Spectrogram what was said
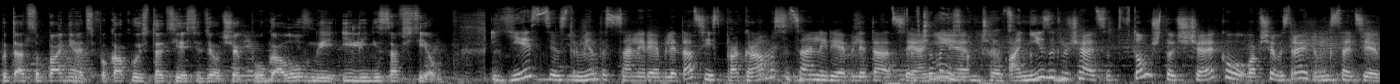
пытаться понять, по какой статье сидел человек по уголовной или не совсем. Есть инструменты социальной реабилитации, есть программа социальной реабилитации. А в чем они, они заключаются? Они заключаются в том, что человеку вообще выстраивает, и мы, кстати,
